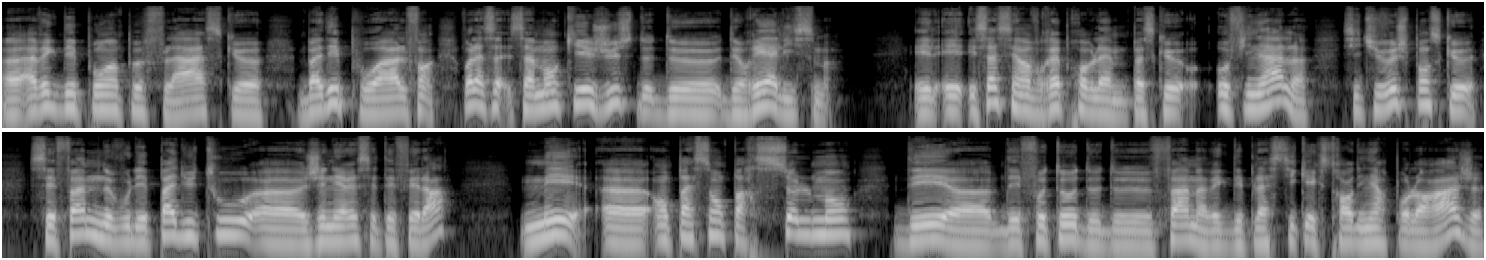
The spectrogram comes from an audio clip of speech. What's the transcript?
euh, avec des peaux un peu flasques, euh, bah des poils. Enfin, voilà, ça, ça manquait juste de, de, de réalisme. Et, ça, c'est un vrai problème parce que au final, si tu veux, je pense que ces femmes ne voulaient pas du tout euh, générer cet effet-là. Mais euh, en passant par seulement des, euh, des photos de, femmes avec des plastiques extraordinaires pour leur âge,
